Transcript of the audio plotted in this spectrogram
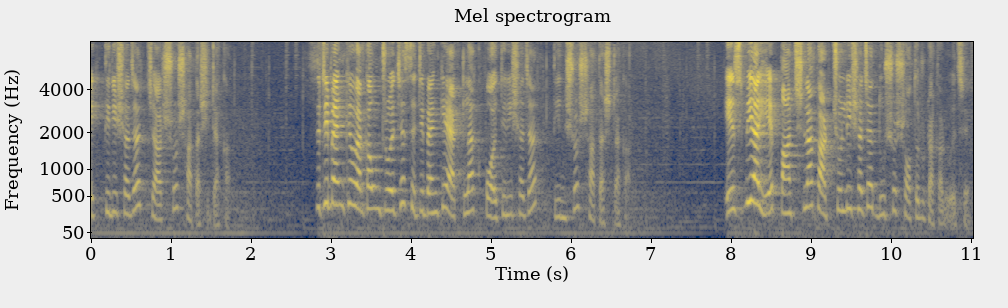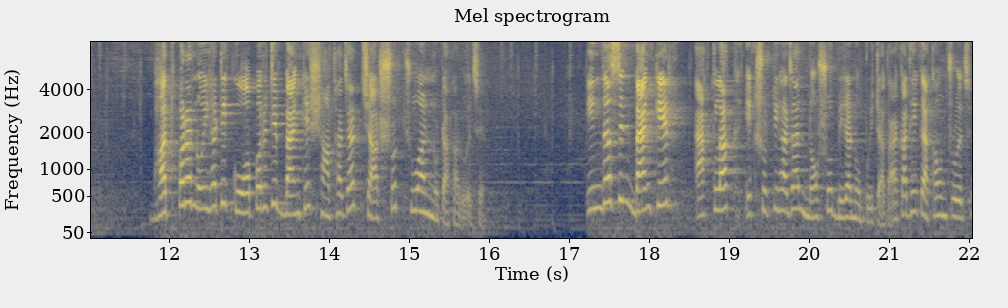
একত্রিশ হাজার চারশো সাতাশি টাকা। সিটি ব্যাংকেও অ্যাকাউন্ট রয়েছে। সিটি ব্যাংকে এক লাখ পঁয়ত্রিশ হাজার তিনশো সাতাশ টাকা। এসবিআইয়ে পাঁচ লাখ আটচল্লিশ হাজার দুশো সতেরো টাকা রয়েছে। ভাটপাড়া নৈহাটি কোঅপারেটিভ ব্যাংকে সাত হাজার চারশো চুয়ান্ন টাকা রয়েছে। ইন্দাসিন ব্যাংকের এক লাখ একষট্টি হাজার নশো বিরানব্বই টাকা। একাধিক অ্যাকাউন্ট রয়েছে।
